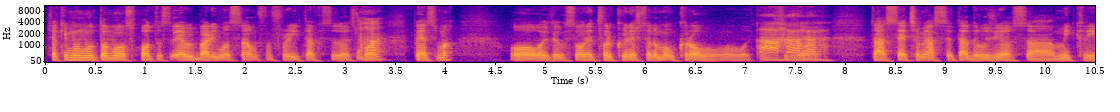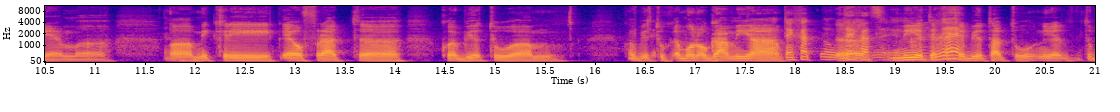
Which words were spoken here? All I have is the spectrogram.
Čak imamo u tom ovom spotu, Everybody wants some for free, tako se zove spot, pesma. Ovaj, kako se one tvrkuju nešto na mom krovu. Ovaj, kako se Aha, zove. aha. Ta, sećam, ja sam se tad družio sa Mikrijem, uh, uh, Mikri, Eufrat, uh, ko je bio tu, um, ko je bio tu, monogamija. Tehat, Tehac. Nije THC bio tad tu, nije, to,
